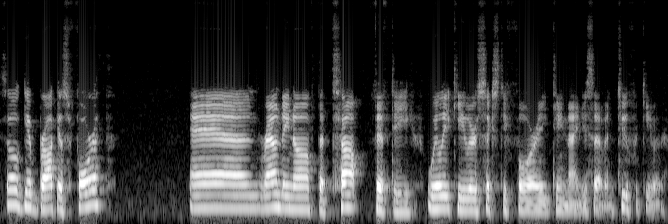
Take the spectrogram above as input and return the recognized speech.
So give Brock his fourth. And rounding off the top 50, Willie Keeler, 64, 1897. Two for Keeler.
